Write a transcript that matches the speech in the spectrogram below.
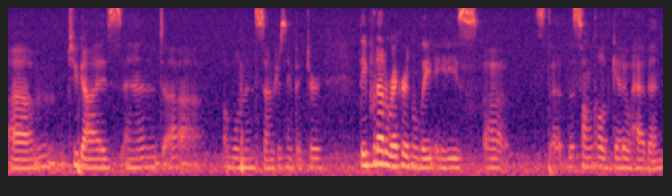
Um, two guys and uh, a woman, Sandra St. Victor. They put out a record in the late '80s, uh, the, song called "Ghetto Heaven."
